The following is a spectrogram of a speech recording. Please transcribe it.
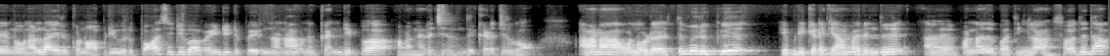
வேணும் நல்லா இருக்கணும். அப்படி ஒரு பாசிட்டிவாக வேண்டிட்டு போயிருந்தானா அவனுக்கு கண்டிப்பாக அவன் நினச்சது வந்து கிடச்சிருக்கும். ஆனால் அவனோட திமிருக்கு இப்படி கிடைக்காம இருந்து பண்ணாது பார்த்தீங்களா ஸோ அதுதான்.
